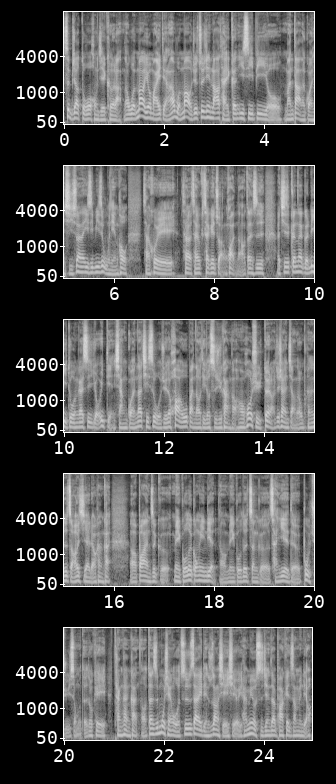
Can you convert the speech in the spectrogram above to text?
是比较多宏捷科啦，那文茂有买一点，然后稳懋我觉得最近拉抬跟 ECB 有蛮大的关系，虽然 ECB 是五年后才会才才才可以转换啊，但是呃其实跟那个利多应该是有一点相关。那其实我觉得化合物半导体都持续看好。哦，或许对了，就像你讲的，我们可能就找一集来聊看看啊，包含这个美国的供应链啊，美国的整个产业的布局什么的都可以谈看看哦。但是目前我只是在脸书上写一写而已，还没有时间在 Pocket 上面聊。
